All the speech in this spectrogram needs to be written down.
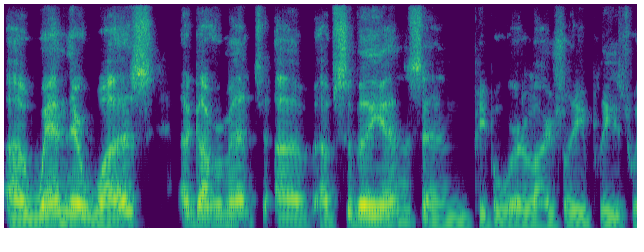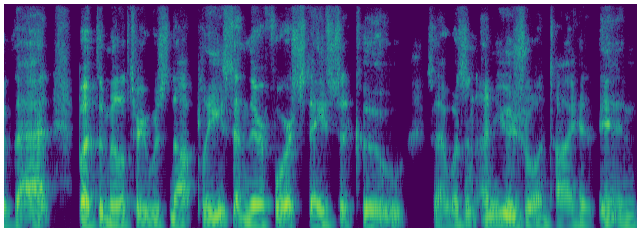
Uh, when there was a government of, of civilians, and people were largely pleased with that. But the military was not pleased and therefore staged a coup. So that wasn't unusual in, Thai, in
